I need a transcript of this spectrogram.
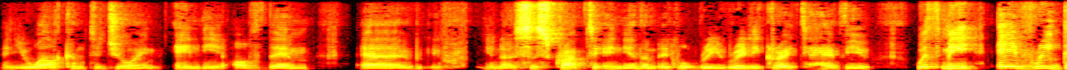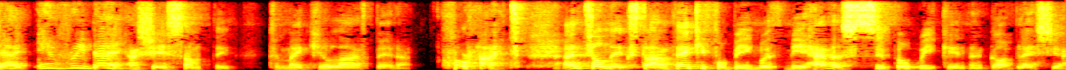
and you're welcome to join any of them. Uh, you know, subscribe to any of them. It will be really great to have you with me every day. Every day, I share something to make your life better. All right. Until next time, thank you for being with me. Have a super weekend and God bless you.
